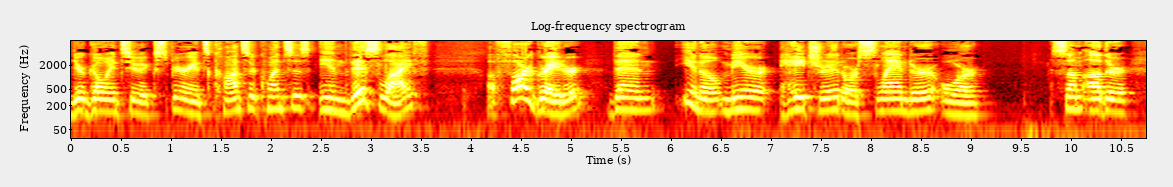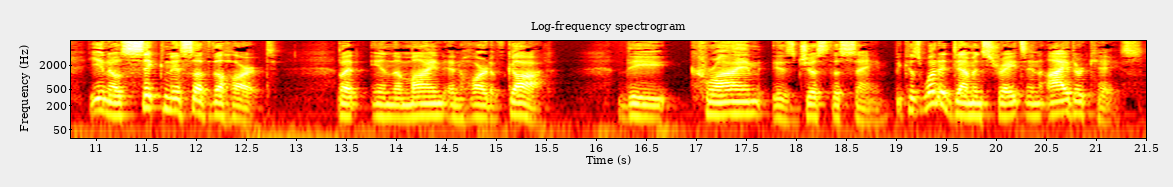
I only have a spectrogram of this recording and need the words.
you're going to experience consequences in this life uh, far greater than, you know, mere hatred or slander or some other, you know, sickness of the heart but in the mind and heart of God. The crime is just the same. Because what it demonstrates in either case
